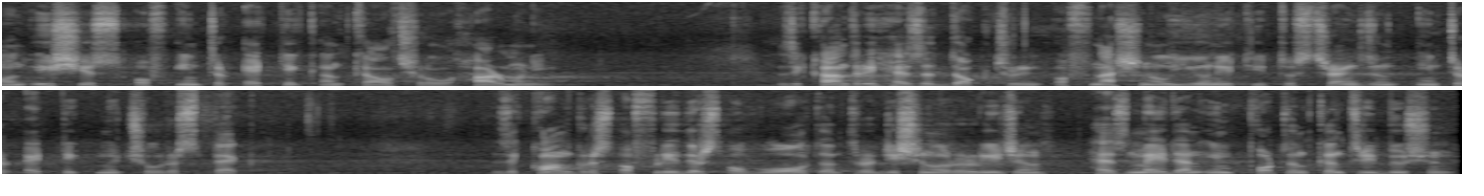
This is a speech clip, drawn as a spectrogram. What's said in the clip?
on issues of interethnic and cultural harmony. The country has a doctrine of national unity to strengthen interethnic mutual respect. The Congress of Leaders of World and Traditional Religion has made an important contribution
